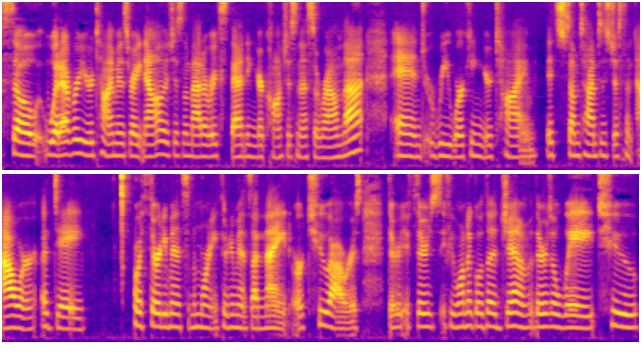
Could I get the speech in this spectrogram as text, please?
so, whatever your time is right now, it's just a matter of expanding your consciousness around that and reworking your time. It's sometimes it's just an hour a day or 30 minutes in the morning 30 minutes at night or two hours there if there's if you want to go to the gym there's a way to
